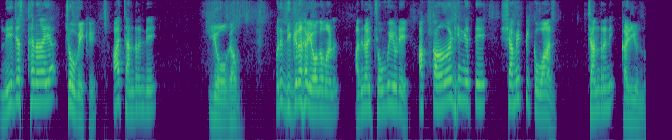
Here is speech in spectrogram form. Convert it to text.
നീചസ്ഥനായ ചൊവ്വയ്ക്ക് ആ ചന്ദ്രന്റെ യോഗം ഒരു നിഗ്രഹ യോഗമാണ്. അതിനാൽ ചൊവ്വയുടെ ആ കാഠിന്യത്തെ ശമിപ്പിക്കുവാൻ ചന്ദ്രന് കഴിയുന്നു.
